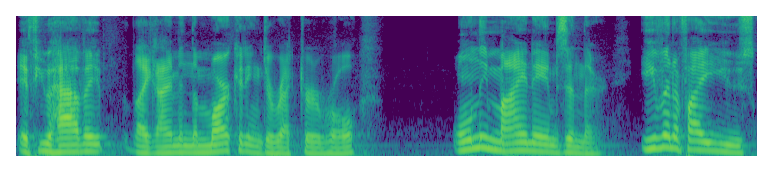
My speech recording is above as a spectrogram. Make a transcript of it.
If you have a like I'm in the marketing director role, only my name's in there. Even if I use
